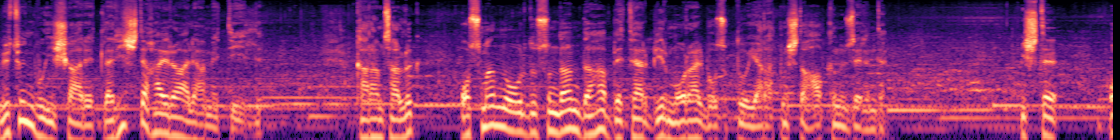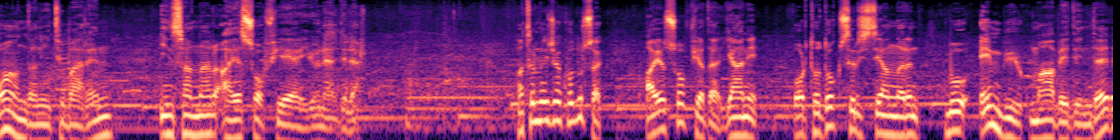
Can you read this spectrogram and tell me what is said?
Bütün bu işaretler hiç de hayra alamet değildi. Karamsarlık Osmanlı ordusundan daha beter bir moral bozukluğu yaratmıştı halkın üzerinde. İşte o andan itibaren insanlar Ayasofya'ya yöneldiler. Hatırlayacak olursak Ayasofya'da yani Ortodoks Hristiyanların bu en büyük mabedinde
